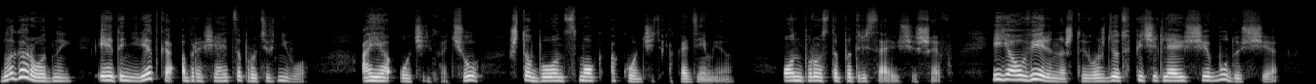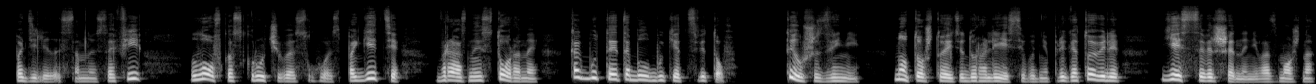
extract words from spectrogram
благородный, и это нередко обращается против него. А я очень хочу, чтобы он смог окончить академию. Он просто потрясающий шеф, и я уверена, что его ждет впечатляющее будущее, поделилась со мной Софи, ловко скручивая сухое спагетти в разные стороны, как будто это был букет цветов. Ты уж извини, но то, что эти дуралеи сегодня приготовили, есть совершенно невозможно.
